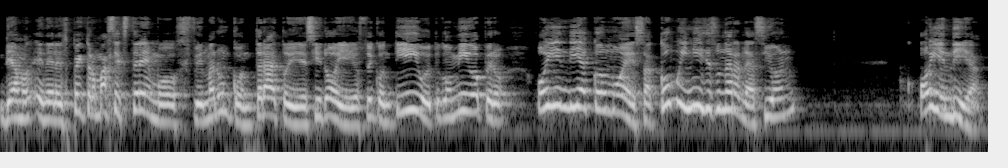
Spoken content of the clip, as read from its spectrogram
digamos, en el espectro más extremo, firmar un contrato y decir, oye, yo estoy contigo y tú conmigo, pero hoy en día, ¿cómo es? ¿Cómo inicias una relación hoy en día?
